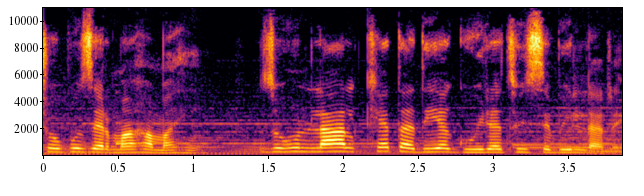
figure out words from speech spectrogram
সবুজের মাহামাহি। যখন লাল খেতা দিয়া ঘুইরা থুইছে বিল্লারে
